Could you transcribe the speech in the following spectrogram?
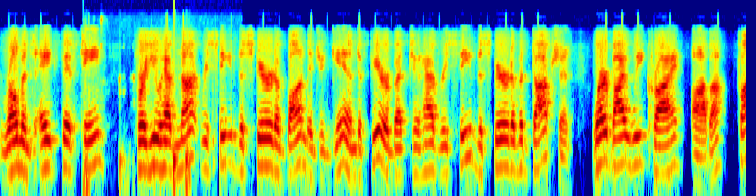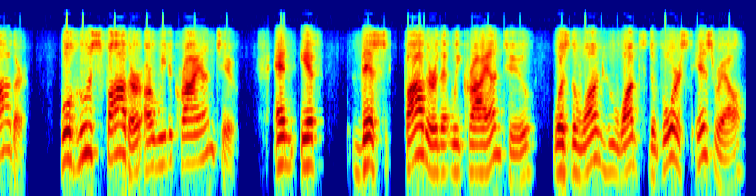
Romans eight fifteen. For you have not received the spirit of bondage again to fear, but to have received the spirit of adoption, whereby we cry, Abba, Father. Well, whose father are we to cry unto? And if this father that we cry unto was the one who once divorced Israel,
